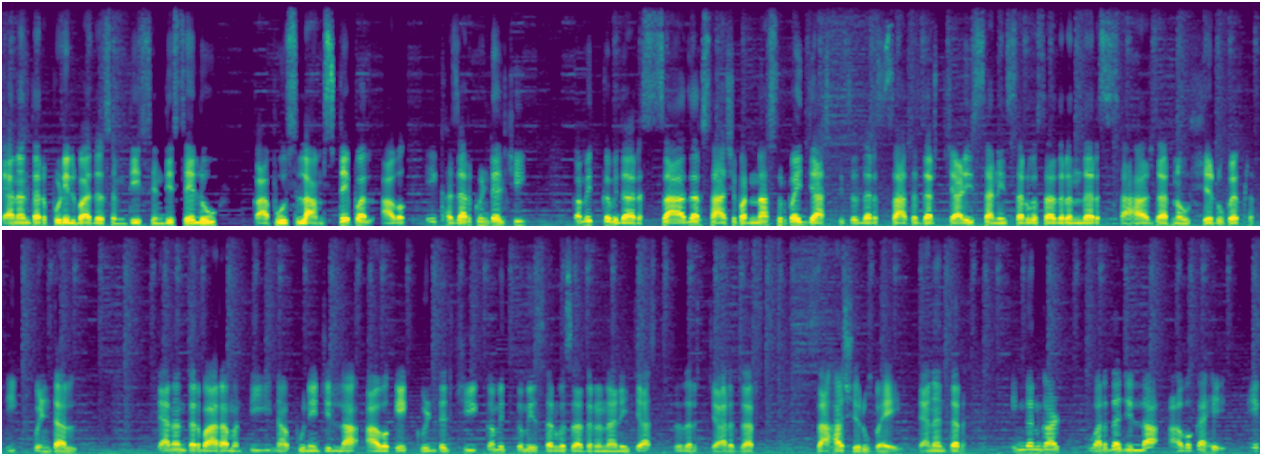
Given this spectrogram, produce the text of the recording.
त्यानंतर पुढील बाजार समिती सिंधी सेलू कापूस लांब स्टेपल आवक एक हजार क्विंटलची. कमीत कमी दर सहा हजार सहाशे पन्नास रुपये जास्तीचा दर सात हजार चाळीस आणि सर्वसाधारण दर सहा हजार नऊशे रुपये प्रति क्विंटल. त्यानंतर बारामती ना पुणे जिल्हा आवक एक क्विंटलची कमीत कमी सर्वसाधारण आणि जास्तीचा दर चार हजार सहाशे रुपये. त्यानंतर हिंगणघाट वर्धा जिल्हा आवक आहे एक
